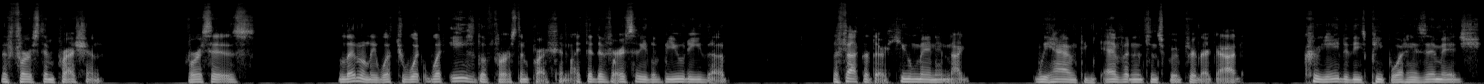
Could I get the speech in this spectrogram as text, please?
the first impression versus literally what what what is the first impression like the diversity the beauty the the fact that they're human and like we have the evidence in scripture that god created these people in his image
